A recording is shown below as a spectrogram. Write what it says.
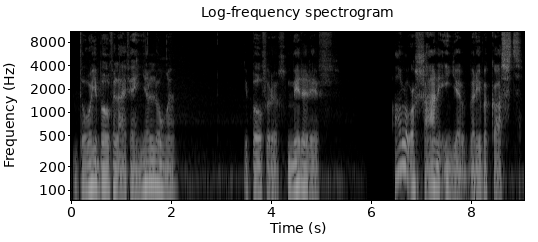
Door je bovenlijf heen, je longen, je bovenrug, middenrif, alle organen in je ribbenkast.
